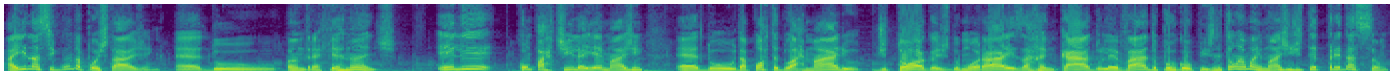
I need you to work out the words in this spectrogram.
Aí na segunda postagem é, do André Fernandes, ele compartilha aí a imagem é, do, da porta do armário de togas do Moraes arrancado, levado por golpistas. Então é uma imagem de depredação.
